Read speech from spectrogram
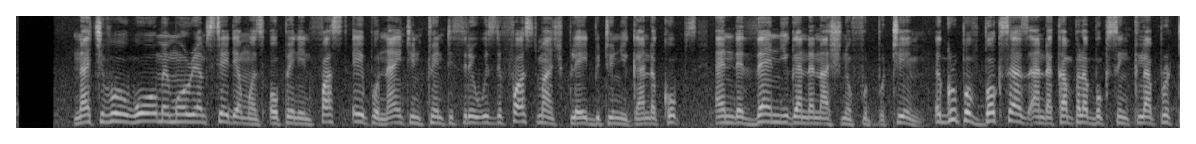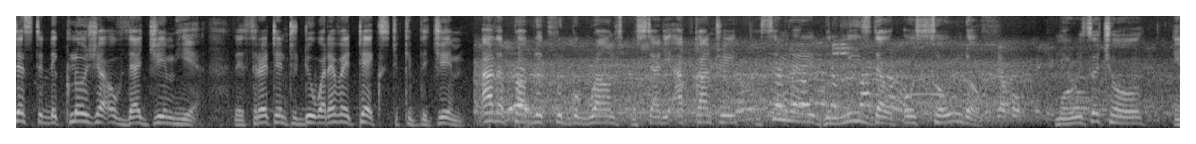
Nakivubo War Memorial Stadium was opened in 1st April 1923 with the first match played between Uganda Corps and the then Uganda national football team. A group of boxers and a Kampala Boxing Club protested the closure of their gym here. They threatened to do whatever it takes to keep the gym. Other public football grounds were study upcountry have similarly been leased out or sold off. Maurice Ochol,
